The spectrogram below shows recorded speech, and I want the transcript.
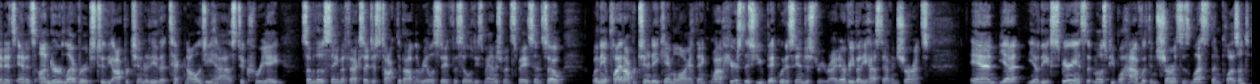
and it's and it's under leveraged to the opportunity that technology has to create some of those same effects I just talked about in the real estate facilities management space. And so, when the applied opportunity came along, I think, wow, here's this ubiquitous industry, right? Everybody has to have insurance. And yet, you know, the experience that most people have with insurance is less than pleasant.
